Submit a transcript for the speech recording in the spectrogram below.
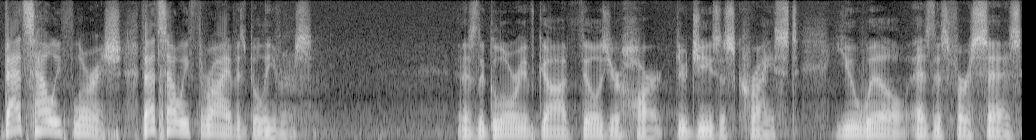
That's how we flourish. That's how we thrive as believers. And as the glory of God fills your heart through Jesus Christ, you will, as this verse says,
